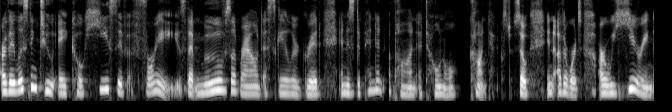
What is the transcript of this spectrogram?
are they listening to a cohesive phrase that moves around a scalar grid and is dependent upon a tonal context? So, in other words, are we hearing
